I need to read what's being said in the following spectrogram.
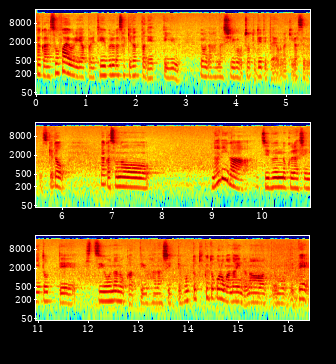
だからソファーよりやっぱりテーブルが先だったねっていうような話もちょっと出てたような気がするんですけどなんかその何が自分の暮らしにとって必要なのかっていう話って本当聞くところがないんだなって思ってて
